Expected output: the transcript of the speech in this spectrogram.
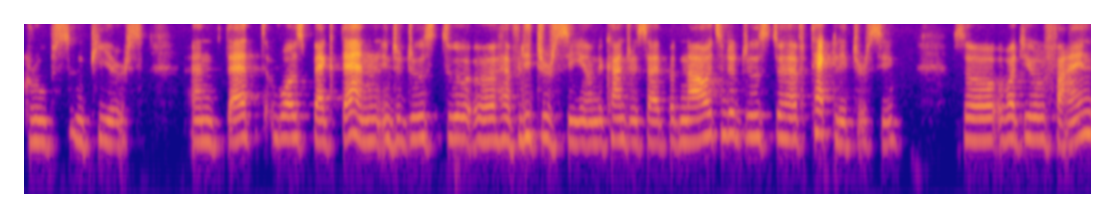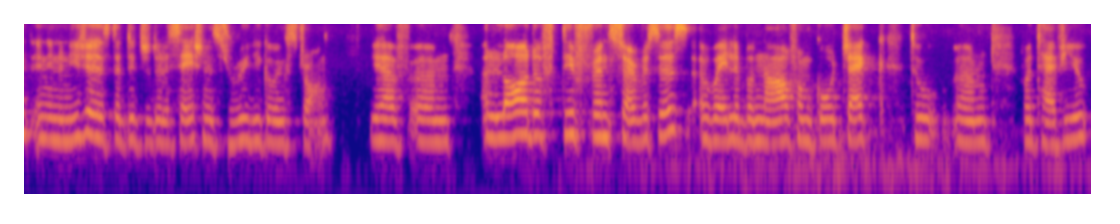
groups and peers And that was back then introduced to uh, have literacy on the countryside, but now it's introduced to have tech literacy. So what you'll find in Indonesia is that digitalization is really going strong. You have um, a lot of different services available now from Gojek to um, what have you.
